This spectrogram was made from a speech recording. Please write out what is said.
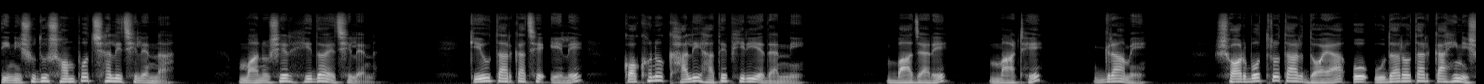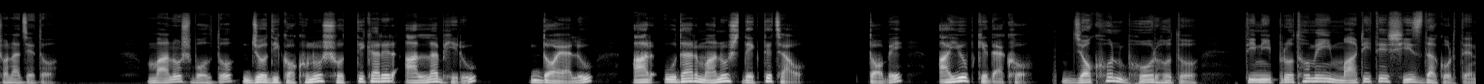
তিনি শুধু সম্পদশালী ছিলেন না, মানুষের হৃদয়ে ছিলেন। কেউ তার কাছে এলে কখনো খালি হাতে ফিরিয়ে দেননি। বাজারে, মাঠে, গ্রামে সর্বত্র তার দয়া ও উদারতার কাহিনী শোনা যেত। মানুষ বলতো, যদি কখনো সত্যিকারের আল্লাভীরু দয়ালু আর উদার মানুষ দেখতে চাও তবে আয়ুবকে দেখো। যখন ভোর হতো, তিনি প্রথমেই মাটিতে সিজদা করতেন।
